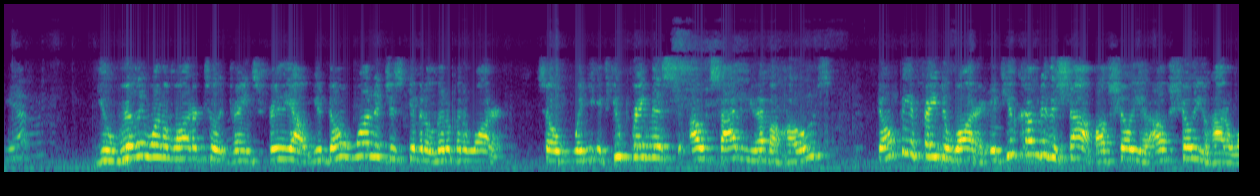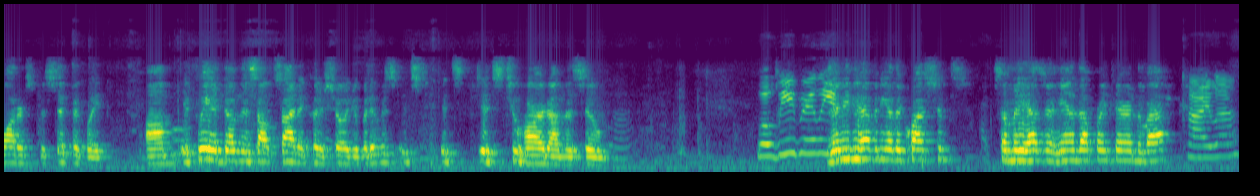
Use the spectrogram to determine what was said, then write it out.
Yep. You really wanna water till it drains freely out. You don't wanna just give it a little bit of water. So when, if you bring this outside and you have a hose, don't be afraid to water. If you come to the shop, I'll show you, I'll show you how to water specifically. Um, if we had done this outside, I could have showed you, but it was, it's, it's, it's too hard on the Zoom. Well, we really, Does any of you have any other questions? Somebody has their hand up right there in the back? Kyla,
